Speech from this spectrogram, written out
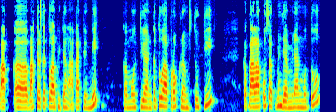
Eh, wakil ketua bidang akademik, kemudian ketua program studi, kepala pusat penjaminan mutu,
